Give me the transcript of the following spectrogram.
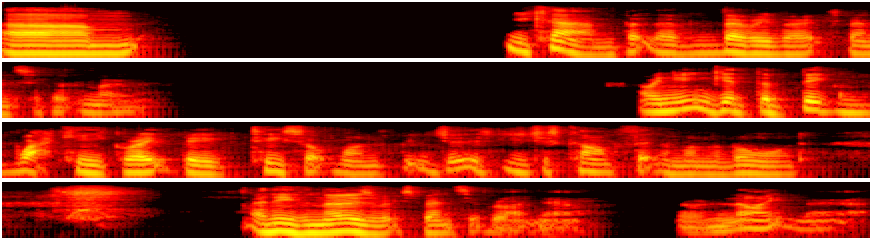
Um, you can, but they're very, very expensive at the moment. I mean, you can get the big, wacky, great big TSOC ones, but you just, you just can't fit them on the board. And even those are expensive right now. They're a nightmare.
